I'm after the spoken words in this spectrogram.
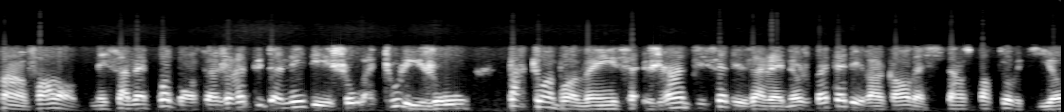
tellement fort, mais ça n'avait pas de bon sens. J'aurais pu donner des shows à tous les jours, partout en province. Je remplissais des arénas, je battais des records d'assistance partout avec IA.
